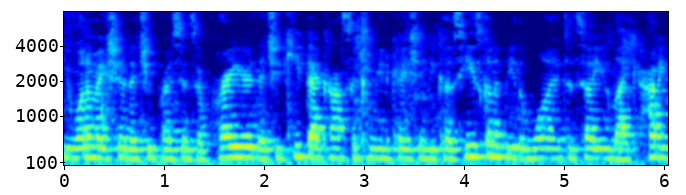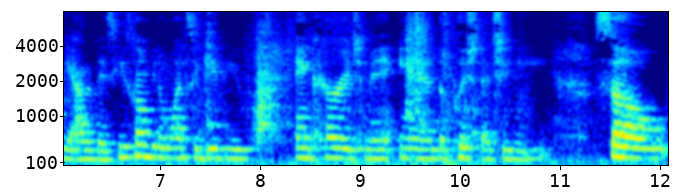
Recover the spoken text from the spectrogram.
You want to make sure that you press into prayer, that you keep that constant communication because he's going to be the one to tell you like how to get out of this. He's going to be the one to give you encouragement and the push that you need. So,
